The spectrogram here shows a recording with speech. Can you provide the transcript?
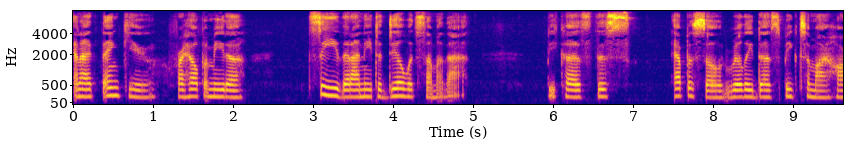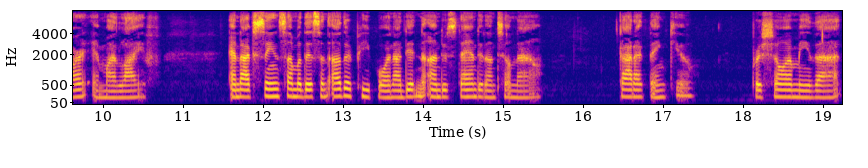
And I thank you for helping me to see that I need to deal with some of that because this episode really does speak to my heart and my life. And I've seen some of this in other people and I didn't understand it until now. God, I thank you for showing me that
